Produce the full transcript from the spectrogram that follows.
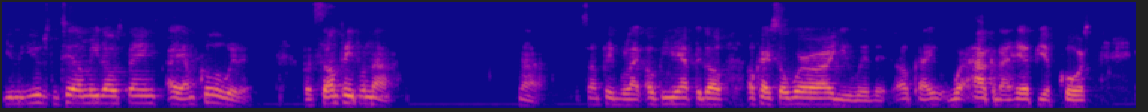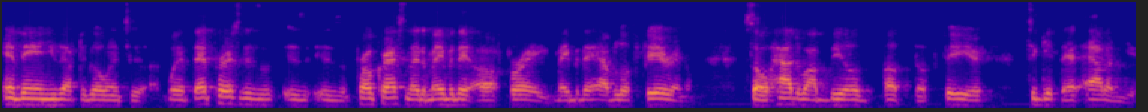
you used to tell me those things, hey, I'm cool with it. But some people not. Nah. Some people like, okay, you have to go, okay, so where are you with it? Okay, how can I help you, of course? And then you have to go into, well, if that person is a, is, is a procrastinator, maybe they are afraid. Maybe they have a little fear in them. So how do I build up the fear to get that out of you?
